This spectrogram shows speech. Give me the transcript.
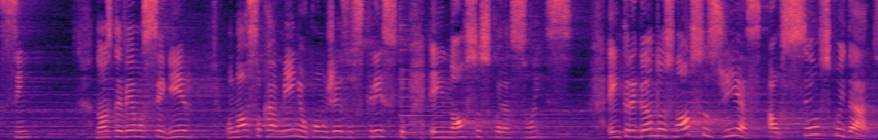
Sim, nós devemos seguir o nosso caminho com Jesus Cristo em nossos corações, entregando os nossos dias aos seus cuidados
